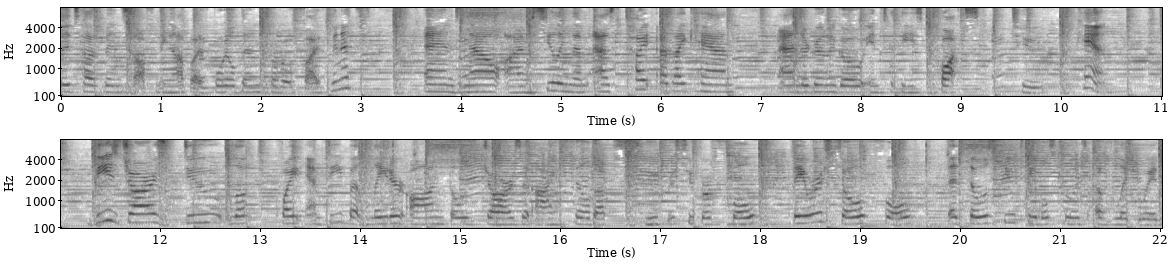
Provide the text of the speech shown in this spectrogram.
Lids have been softening up. I've boiled them for about five minutes and now I'm sealing them as tight as I can and they're gonna go into these pots to can. These jars do look quite empty, but later on those jars that I filled up super, super full, they were so full that those few tablespoons of liquid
